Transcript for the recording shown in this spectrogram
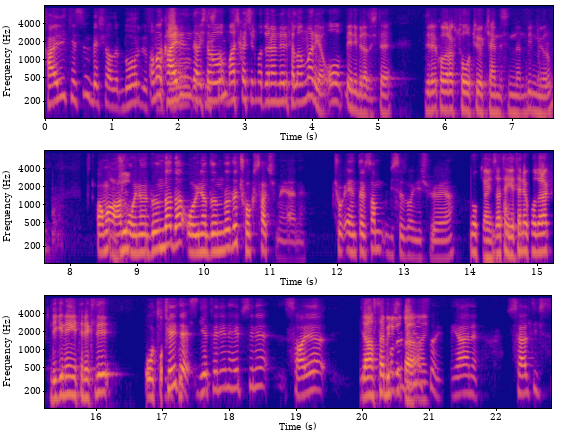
Kyrie kesin 5'e alır. Doğru diyorsun. Ama Kyrie'nin de işte o maç kaçırma dönemleri falan var ya o beni biraz işte direkt olarak soğutuyor kendisinden bilmiyorum. Ama abi Jul- oynadığında da oynadığında da çok saçma yani. Çok enteresan bir sezon geçiriyor ya. Yok yani zaten yetenek olarak ligin en yetenekli Okey de yeteneğini hepsini sahaya yansıtabiliyor da. Yani Celtics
